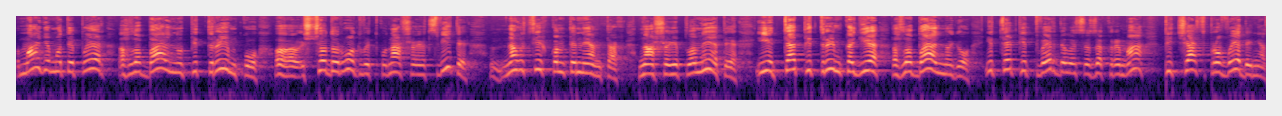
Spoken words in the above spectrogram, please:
маємо тепер глобальну підтримку е, щодо розвитку нашої освіти на усіх континентах нашої планети. І ця підтримка є глобальною, і це підтвердилося, зокрема, під час проведення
